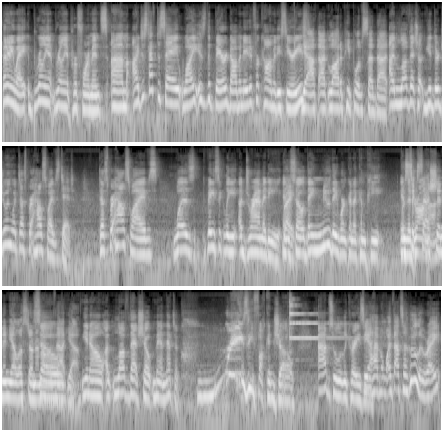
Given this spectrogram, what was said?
But anyway, brilliant, brilliant performance. Um, I just have to say, why is The Bear dominated for comedy series? Yeah, a lot of people have said that. I love that show. They're doing what Desperate Housewives did. Desperate Housewives was basically a dramedy. And Right. so they knew they weren't going to compete in With the Succession drama. and Yellowstone and all of that. Yeah. You know, I love that show. Man, that's a crazy fucking show. Absolutely crazy. See, I haven't. That's a Hulu, right?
